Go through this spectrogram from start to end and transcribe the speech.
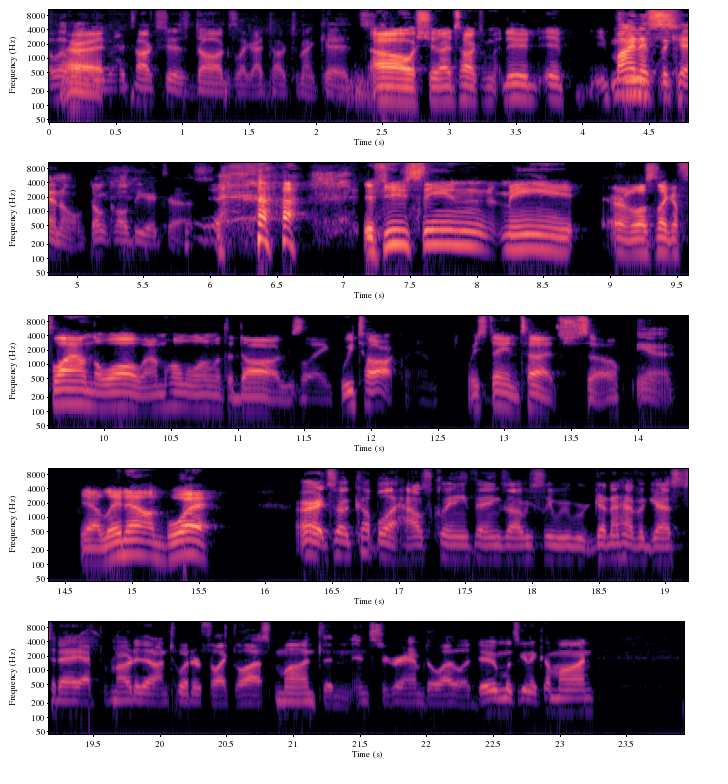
I love All how right. Levi talks to his dogs like I talk to my kids. Oh shit! I talk to my dude. If, if Minus the kennel. Don't call DHS. if you've seen me or was like a fly on the wall when I'm home alone with the dogs, like we talk, man. We stay in touch. So Yeah. yeah, lay down, boy. All right, so a couple of house cleaning things. Obviously, we were gonna have a guest today. I promoted it on Twitter for like the last month, and Instagram. Delilah Doom was gonna come on.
